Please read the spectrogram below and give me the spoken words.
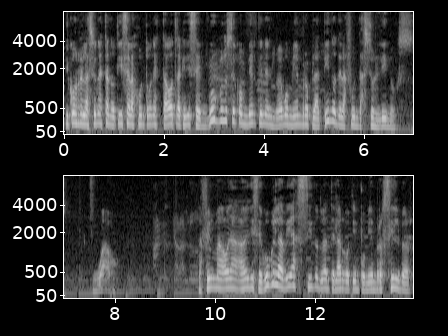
Y con relación a esta noticia, la junto con esta otra que dice Google se convierte en el nuevo miembro platino de la Fundación Linux. Wow. La firma ahora, a dice Google había sido durante largo tiempo miembro Silver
